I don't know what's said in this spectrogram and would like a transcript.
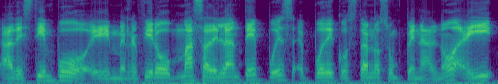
a destiempo, me refiero más adelante, pues puede costarnos un penal, ¿no? Ahí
